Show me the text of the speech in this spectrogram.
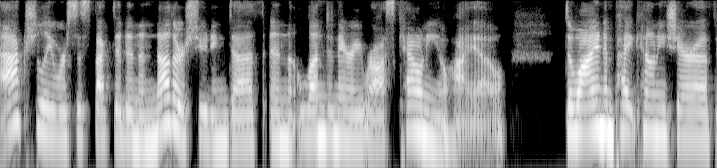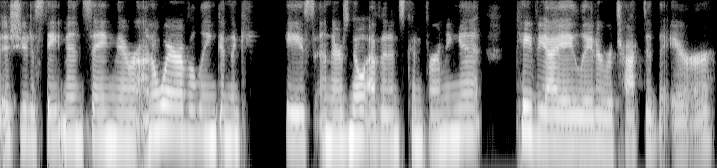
actually were suspected in another shooting death in Londonderry, Ross County, Ohio. DeWine and Pike County Sheriff issued a statement saying they were unaware of a link in the case and there's no evidence confirming it. KVIA later retracted the error.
